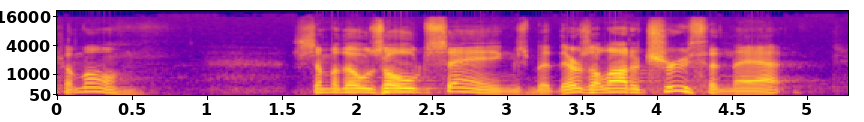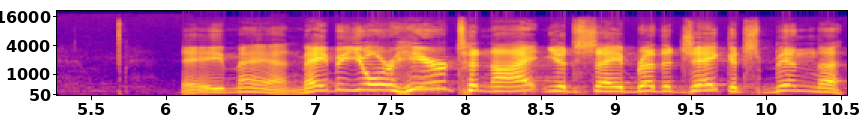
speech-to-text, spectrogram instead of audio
Come on. Some of those old sayings, but there's a lot of truth in that. Amen. Maybe you're here tonight and you'd say, Brother Jake, it's been the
